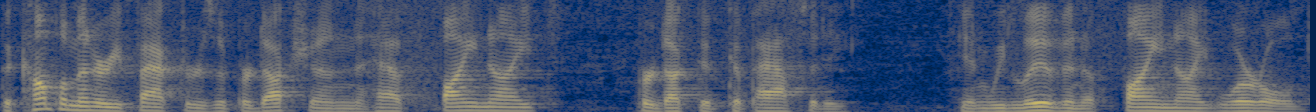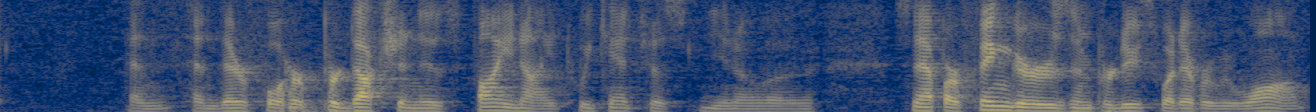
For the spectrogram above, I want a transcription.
the complementary factors of production have finite productive capacity. And we live in a finite world. And, and therefore production is finite. We can't just, you know, uh, snap our fingers and produce whatever we want.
